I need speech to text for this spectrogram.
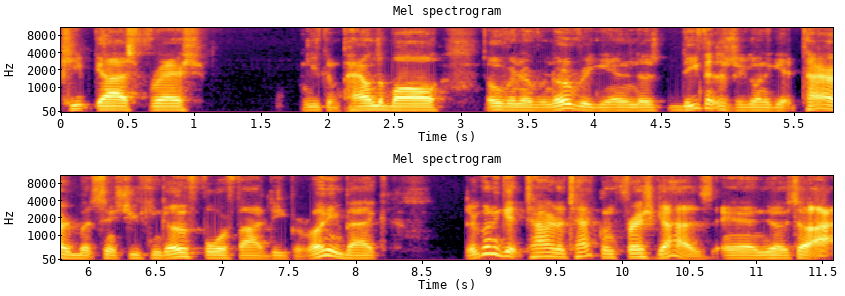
keep guys fresh you can pound the ball over and over and over again, and those defenses are going to get tired. But since you can go four or five deep at running back, they're going to get tired of tackling fresh guys. And you know, so I,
